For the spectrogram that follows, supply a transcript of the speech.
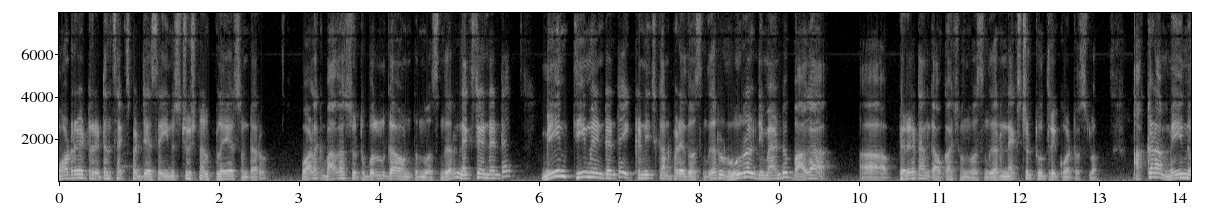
మోడరేట్ రిటర్న్స్ ఎక్స్పెక్ట్ చేసే ఇన్స్టిట్యూషనల్ ప్లేయర్స్ ఉంటారు. వాళ్ళకి బాగా సూటబుల్గా ఉంటుంది వసంత్ గారు. నెక్స్ట్ ఏంటంటే మెయిన్ థీమ్ ఏంటంటే ఇక్కడి నుంచి కనపడేది వసంత్ గారు రూరల్ డిమాండ్ బాగా పెరగడానికి అవకాశం ఉంది వసంత్ గారు. నెక్స్ట్ టూ త్రీ క్వార్టర్స్లో అక్కడ మెయిన్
